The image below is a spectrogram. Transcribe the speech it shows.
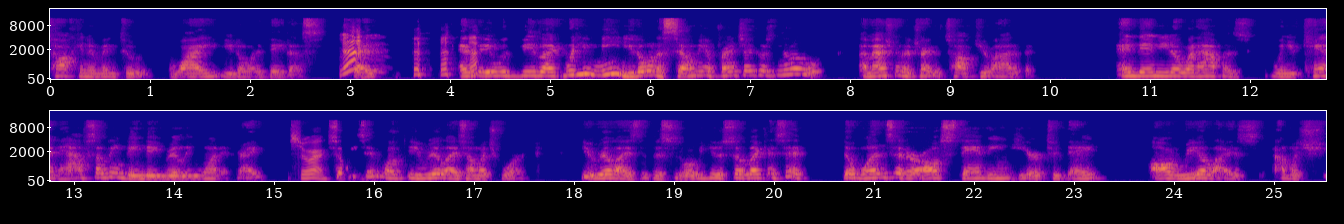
talking them into why you don't want to date us. Right? and they would be like, What do you mean? You don't want to sell me a franchise? I goes, No, I'm actually going to try to talk you out of it. And then you know what happens when you can't have something, then they really want it, right? Sure. So we said, well, do you realize how much work? You realize that this is what we do. So, like I said, the ones that are all standing here today all realize how much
